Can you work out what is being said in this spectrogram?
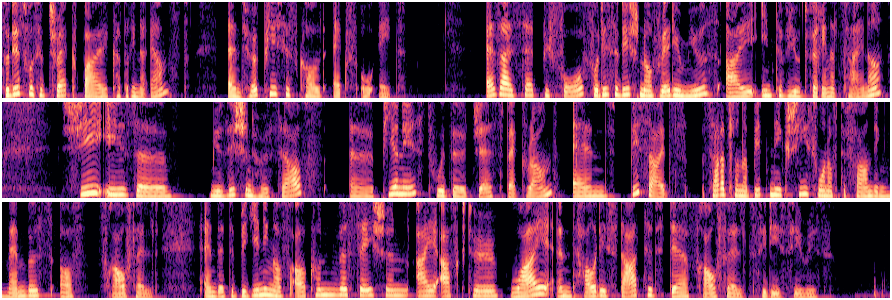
So this was a track by Katharina Ernst, and her piece is called X08. As I said before, for this edition of Radio Muse, I interviewed Verena Zeiner. She is a musician herself, a pianist with a jazz background, and besides Sara Zlanabitnig, she's one of the founding members of Fraufeld. And at the beginning of our conversation, I asked her why and how they started their Fraufeld CD series.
